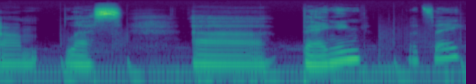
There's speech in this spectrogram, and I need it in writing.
um, less uh, banging, let's say.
